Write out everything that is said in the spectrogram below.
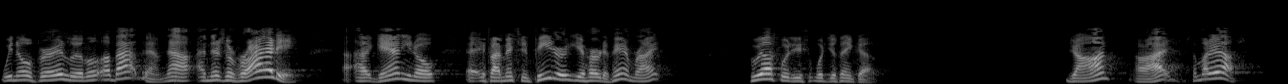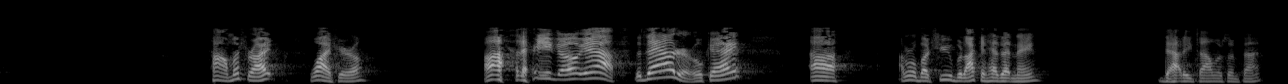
we know very little about them. Now, and there's a variety. Uh, again, you know, if I mentioned Peter, you heard of him, right? Who else would you would you think of? John, all right. Somebody else. Thomas, right? Why, Cheryl? Ah, there you go. Yeah, the doubter. Okay. Uh, I don't know about you, but I could have that name, Doubting Thomas. Sometime.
